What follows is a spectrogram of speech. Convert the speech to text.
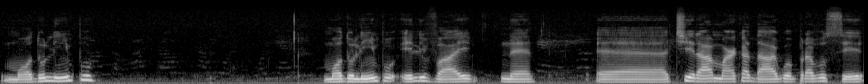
modo limpo. Modo limpo, ele vai, né, é, tirar a marca d'água para você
